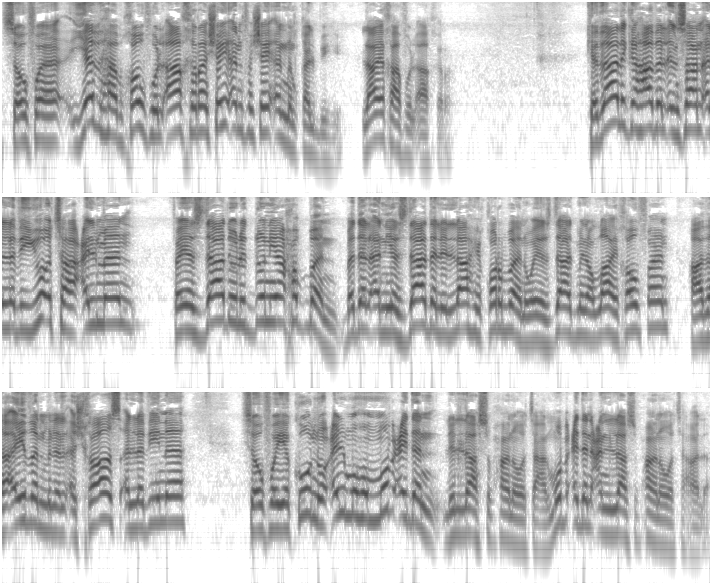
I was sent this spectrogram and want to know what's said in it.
سوف يذهب خوف الآخرة شيئا فشيئا من قلبه لا يخاف الآخرة. كذلك هذا الإنسان الذي يؤتى علما فيزداد للدنيا حبا بدل أن يزداد لله قربا ويزداد من الله خوفا. هذا أيضا من الأشخاص الذين سوف يكون علمهم مبعدا لله سبحانه وتعالى مبعدا عن الله سبحانه وتعالى.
